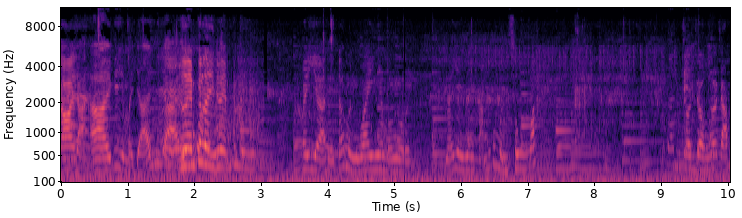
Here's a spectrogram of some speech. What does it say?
rồi trời ơi cái gì mà dễ chứ vậy? Đưa em cái ly đưa em cái ly. Bây giờ thì tới mình quay nha mọi người. Nãy giờ nhân phẩm của mình su quá. Coi chừng ơi cắm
